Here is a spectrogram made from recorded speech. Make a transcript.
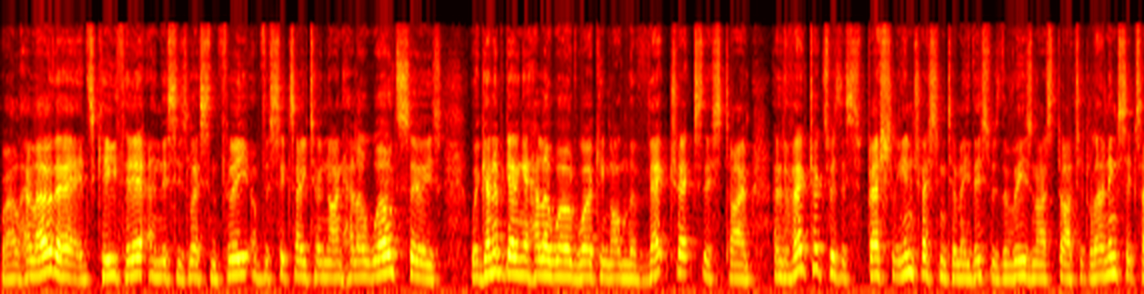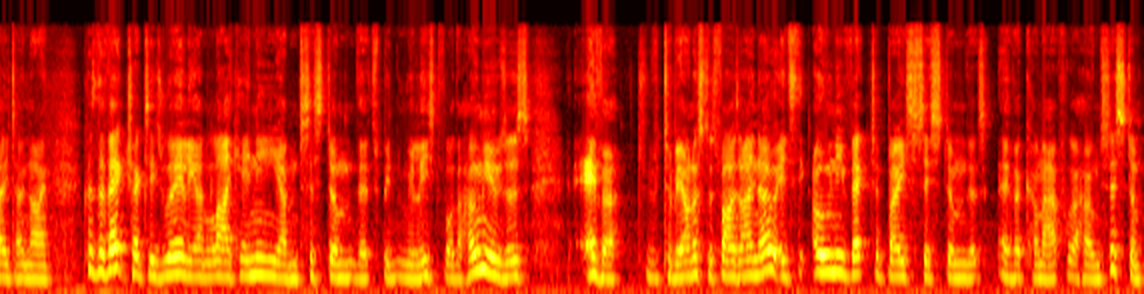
Well, hello there, it's Keith here, and this is lesson three of the 6809 Hello World series. We're going to be getting a Hello World working on the Vectrex this time, and the Vectrex was especially interesting to me. This was the reason I started learning 6809, because the Vectrex is really unlike any um, system that's been released for the home users ever to be honest, as far as I know, it's the only vector-based system that's ever come out for a home system.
